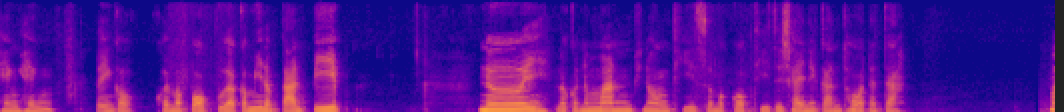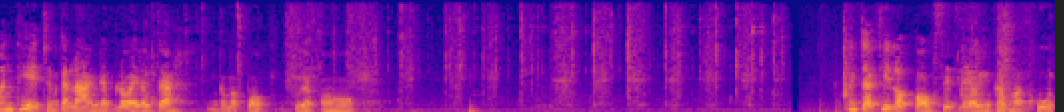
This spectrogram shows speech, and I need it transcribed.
แห้งๆแล้วเองก็ค่อยมาปอกเปลือกก็มีน้ำตาลปี๊บเนยแล้วก็น้ำมันพี่น้องที่ส่วนประกอบที่จะใช้ในการทอดนะจ๊ะ มันเทศฉันก็ล้างเรียบร้อยแล้วจ้ะฉันก็มาปอกเปลือกออก หลังจากที่เราปอกเสร็จแล้วยังกลับมาขูด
